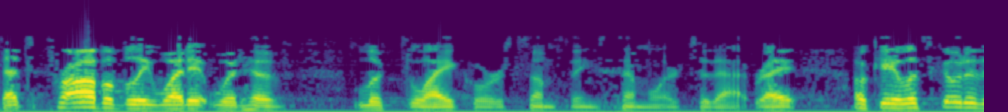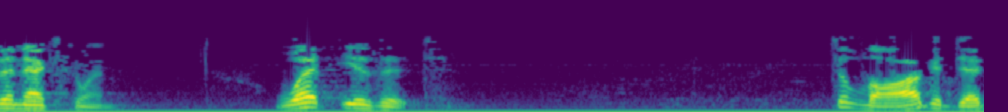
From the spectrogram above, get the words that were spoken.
That's probably what it would have looked like, or something similar to that, right? Okay, let's go to the next one. What is it? It's a log, a dead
